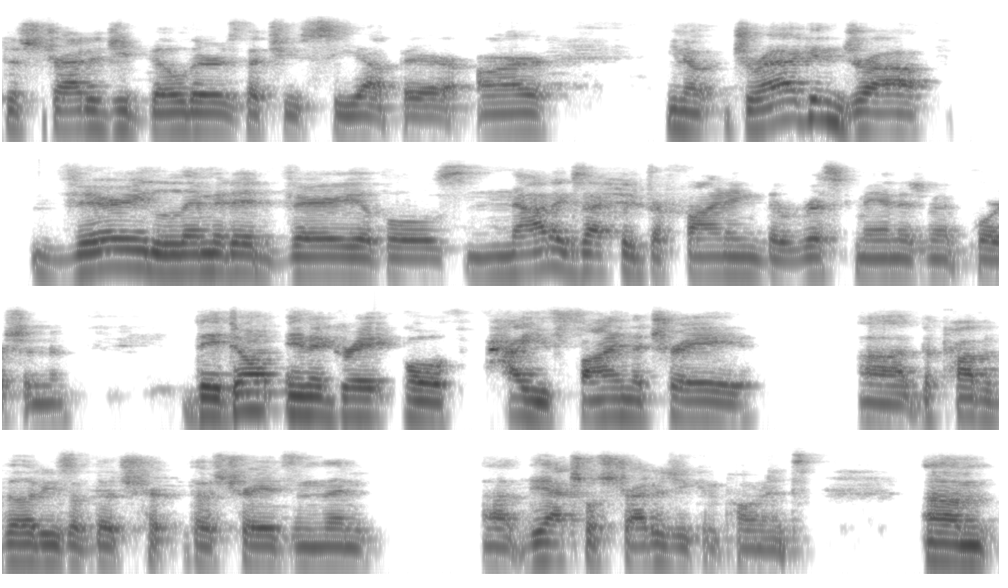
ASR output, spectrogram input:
the strategy builders that you see out there are you know drag and drop very limited variables, not exactly defining the risk management portion. They don't integrate both how you find the trade, uh, the probabilities of those, those trades, and then uh, the actual strategy component. Um,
